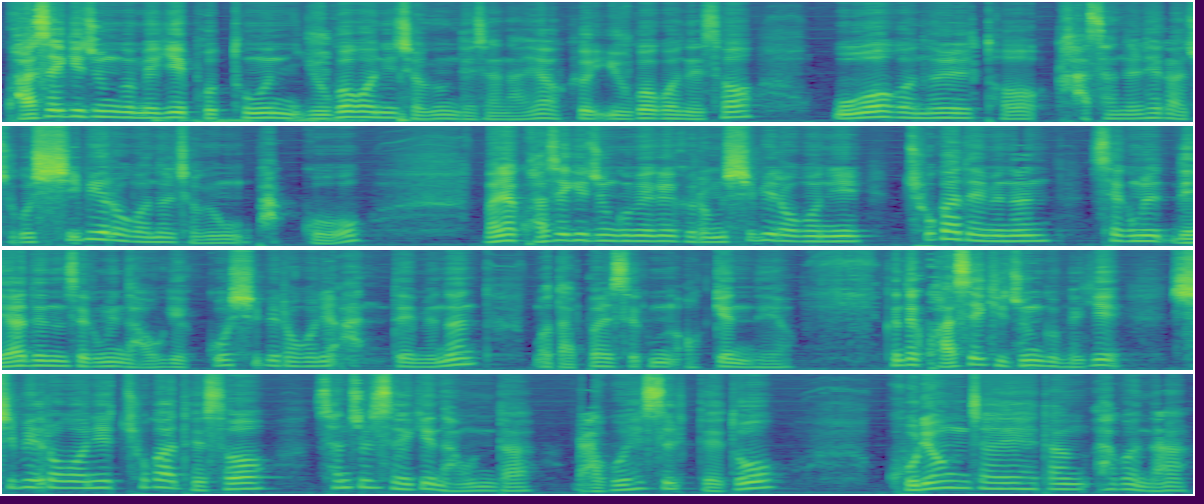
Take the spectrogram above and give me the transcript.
과세 기준 금액이 보통은 6억 원이 적용되잖아요. 그 6억 원에서 5억 원을 더 가산을 해가지고 11억 원을 적용받고 만약 과세 기준 금액이 그럼 11억 원이 초과되면은 세금을 내야 되는 세금이 나오겠고 11억 원이 안 되면은 뭐 납부할 세금은 없겠네요. 근데 과세 기준 금액이 11억 원이 초과돼서 산출세액이 나온다라고 했을 때도 고령자에 해당하거나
